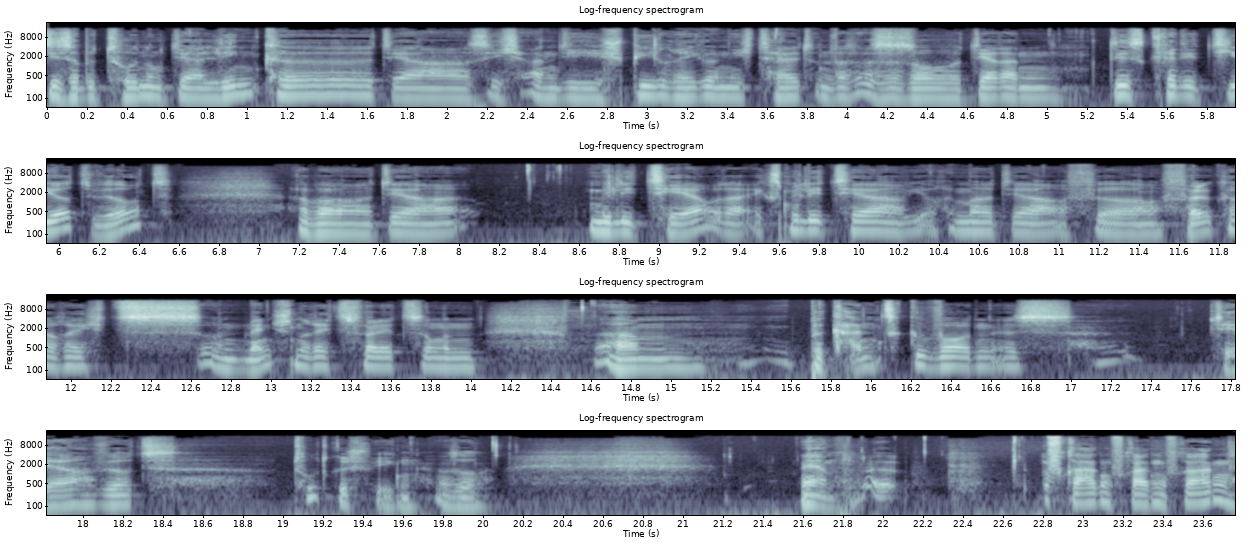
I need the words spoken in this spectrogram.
dieser Betonung der Linke, der sich an die Spielregeln nicht hält und was, also so, der dann diskreditiert wird, aber der Militär oder Ex-Militär, wie auch immer, der für Völkerrechts- und Menschenrechtsverletzungen ähm, bekannt geworden ist, der wird totgeschwiegen. Also, naja, äh, Fragen, Fragen, Fragen.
